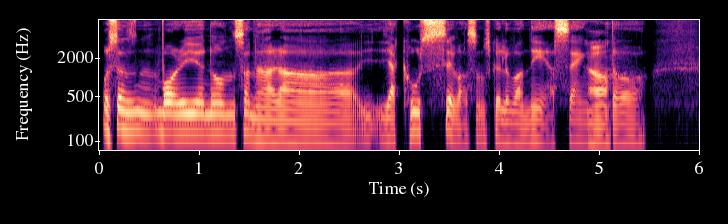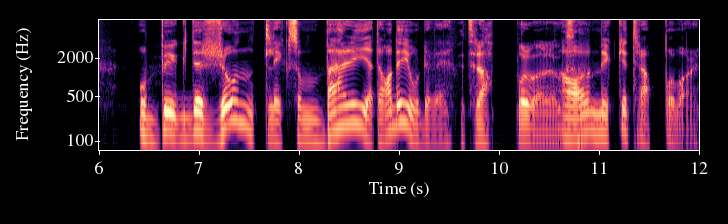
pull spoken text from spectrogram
Och sen var det ju någon sån här uh, jacuzzi va, som skulle vara nedsänkt ja. och, och byggde runt liksom berget. Ja, det gjorde vi. Trapp trappor var det också. Ja, mycket trappor var det.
